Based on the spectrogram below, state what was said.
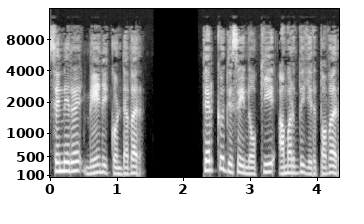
செந்நிற மேனி கொண்டவர். தெற்கு திசை நோக்கி அமர்ந்து இருப்பவர்.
